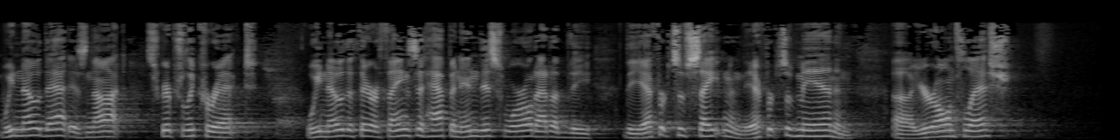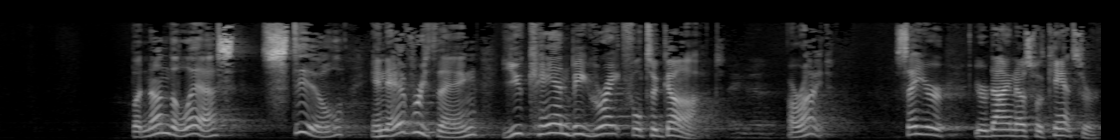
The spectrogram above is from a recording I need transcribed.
We know that is not scripturally correct. We know that there are things that happen in this world out of the, the efforts of Satan and the efforts of men and uh, your own flesh. But nonetheless, still, in everything, you can be grateful to God. Amen. All right. Say you're, you're diagnosed with cancer.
